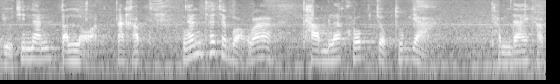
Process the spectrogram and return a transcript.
อยู่ที่นั้นตลอดนะครับ งั้นถ้าจะบอกว่าทำและครบจบทุกอย่างทำได้ครับ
